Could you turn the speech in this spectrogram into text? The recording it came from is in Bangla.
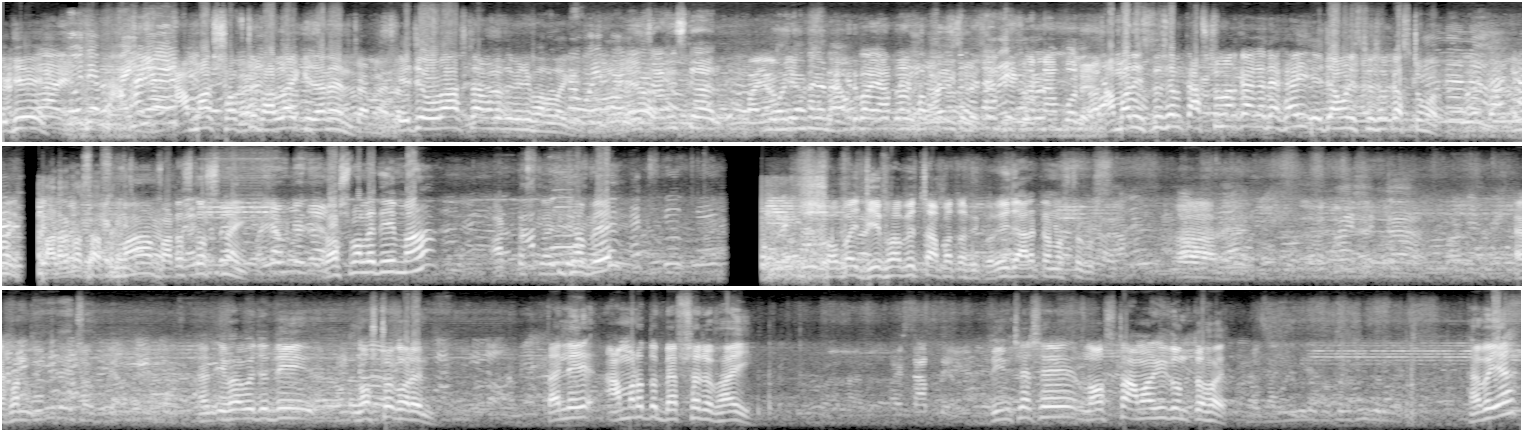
এই যে ওই যে ভাইয়া আমার সবচেয়ে ভালো লাগে কি জানেন? এই যে ওরা আসলে আমার কাছে বেশি ভালো লাগে। আমার স্পেশাল কাস্টমারকে আগে দেখাই এই যে আমার স্পেশাল কাস্টমার বাটার কস আছে। মা বাটার কস নাই। রসমালাই দিই মা কি খাবে? সবাই যেভাবে চাপাচাপি করে এই যে আরেকটা নষ্ট করছে। এখন এখন এভাবে যদি নষ্ট করেন তাহলে আমারও তো ব্যবসা রে ভাই। দিন শেষে লসটা আমাকে গুনতে হয়। হ্যাঁ ভাইয়া?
